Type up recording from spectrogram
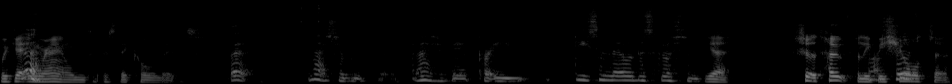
We're getting Yeah. round, as they call it. That, that should be that should be a pretty decent little discussion. Yeah. Should hopefully That be should. shorter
